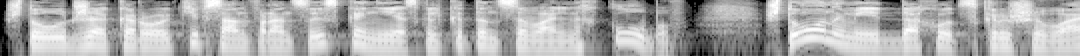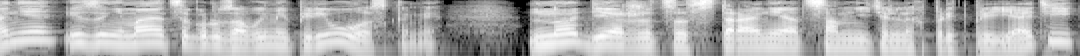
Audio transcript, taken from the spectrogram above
что у Джека Рокки в Сан-Франциско несколько танцевальных клубов, что он имеет доход с крышевания и занимается грузовыми перевозками, но держится в стороне от сомнительных предприятий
